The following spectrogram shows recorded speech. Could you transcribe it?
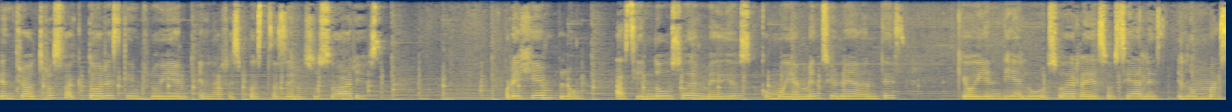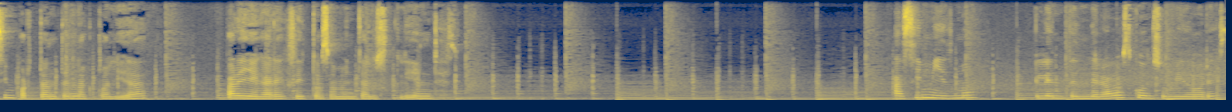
entre otros factores que influyen en las respuestas de los usuarios. Por ejemplo, haciendo uso de medios como ya mencioné antes, que hoy en día el uso de redes sociales es lo más importante en la actualidad para llegar exitosamente a los clientes. Asimismo, el entender a los consumidores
